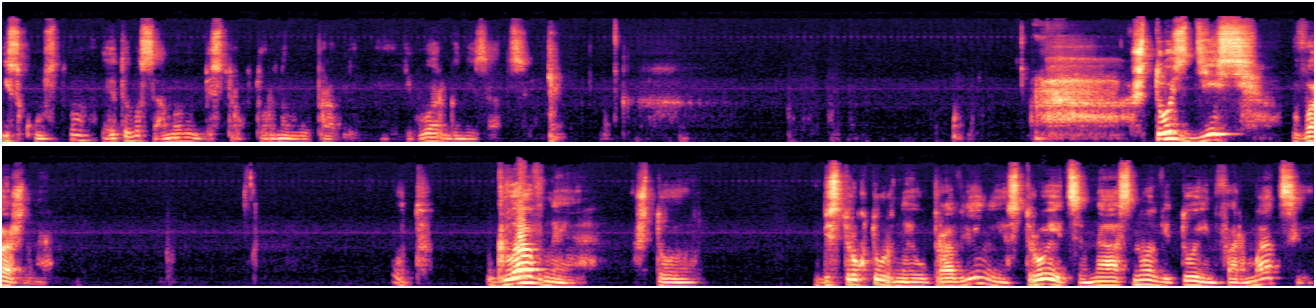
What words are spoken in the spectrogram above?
искусством этого самого бесструктурного управления его организации. Что здесь важно? Вот главное, что бесструктурное управление строится на основе той информации,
